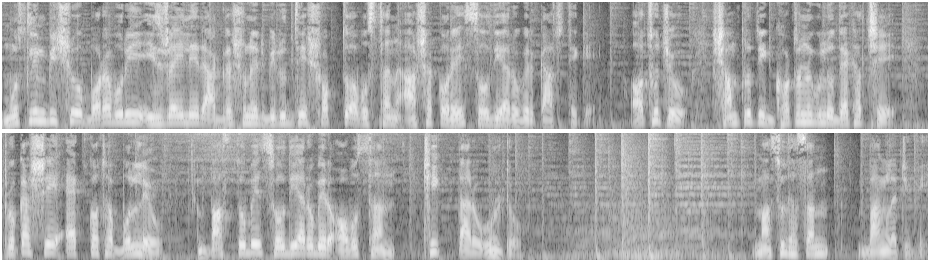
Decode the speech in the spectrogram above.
মুসলিম বিশ্ব বরাবরই ইসরায়েলের আগ্রাসনের বিরুদ্ধে শক্ত অবস্থান আশা করে সৌদি আরবের কাছ থেকে। অথচ, সাম্প্রতিক ঘটনাগুলো দেখাচ্ছে, প্রকাশ্যে এক কথা বললেও বাস্তবে সৌদি আরবের অবস্থান ঠিক তার উল্টো। মাসুদ হাসান বাংলা টিভি।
